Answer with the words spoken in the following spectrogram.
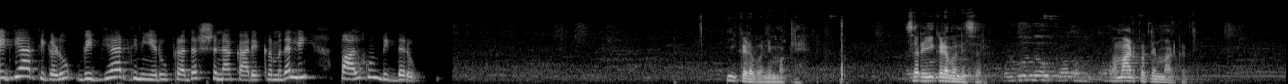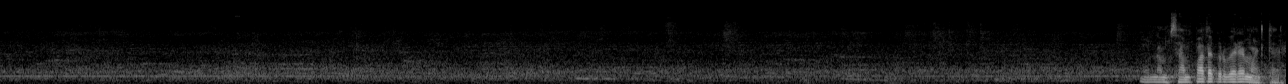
ವಿದ್ಯಾರ್ಥಿಗಳು, ವಿದ್ಯಾರ್ಥಿನಿಯರು ಪ್ರದರ್ಶನ ಕಾರ್ಯಕ್ರಮದಲ್ಲಿ ಪಾಲ್ಗೊಂಡಿದ್ದರು. ಈ ಕಡೆ ಬನ್ನಿ ಮಕ್ಕಳೇ. ಸರ್ ಈ ಕಡೆ ಬನ್ನಿ ಸರ್. ಹಾಂ ಮಾಡ್ಕೊಡ್ತೀನಿ ಮಾಡ್ಕೊಡ್ತೀನಿ. ನಮ್ಮ ಸಂಪಾದಕರು ಬೇರೆ ಮಾಡ್ತಾರೆ.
